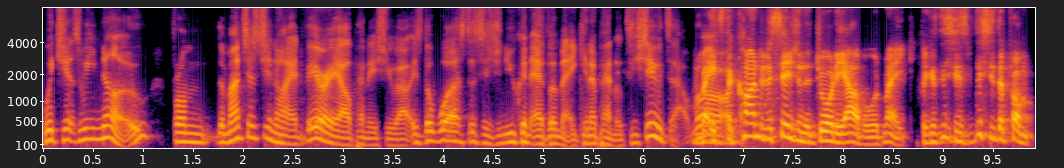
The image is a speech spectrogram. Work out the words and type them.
which as we know from the Manchester United Villarreal penalty shootout is the worst decision you can ever make in a penalty shootout. But it's the kind of decision that Jordi Alba would make because this is this is the problem.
